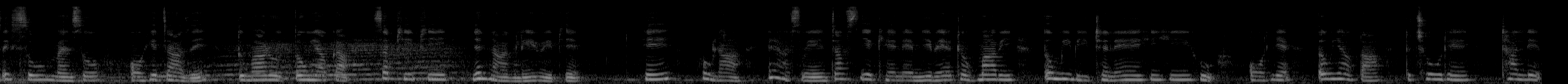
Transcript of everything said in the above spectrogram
စိတ်ဆိုးမှန်ဆိုးအော်ဟစ်ကြစဉ် သူမတို့၃ယောက်ကစက်ဖြည်းဖြည်းမျက်နှာကလေးတွေဖြင့်ဟင်းဟုတ်လားအဲ့ဒါဆိုရင်ကြောက်စစ်ခဲနဲ့မြေပဲအထုပ်မှားပြီးတုံမိပြီးထင်တယ်ဟီဟီဟုအော်လျက်၃ယောက်သားတချို့တည်းထလစ်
